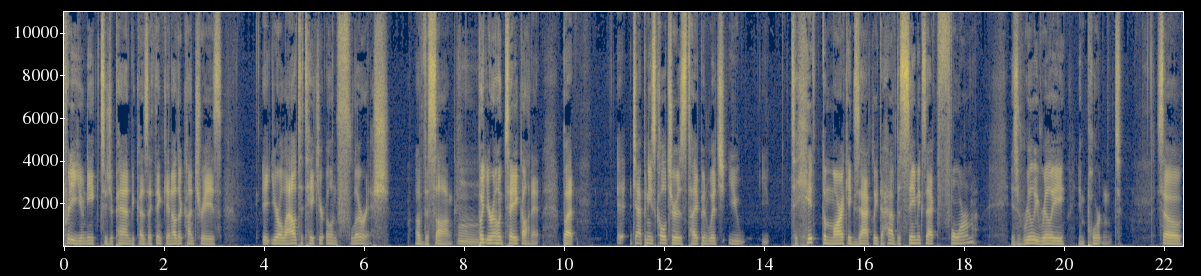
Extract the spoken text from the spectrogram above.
pretty unique to Japan because I think in other countries it, you're allowed to take your own flourish of the song Mm. put your own take on it. But it, Japanese culture is type in which you, you to hit the mark exactly, to have the same exact form, is really really important. So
